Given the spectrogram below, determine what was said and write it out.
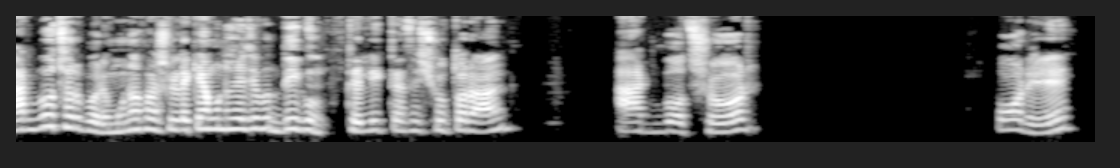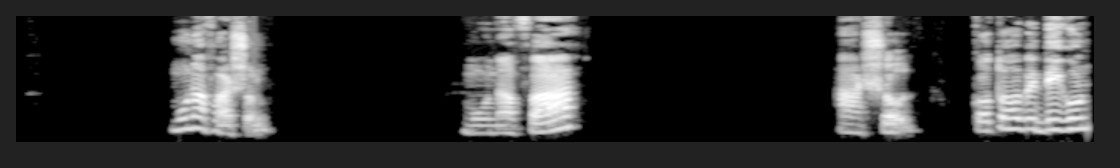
আট বছর পরে মুনাফা আসলটা কেমন হয়ে যাবে? দ্বিগুণ। তাহলে লিখতে আছে সুতরাং আট বছর পরে মুনাফা আসল। মুনাফা আসল। কত হবে দ্বিগুণ?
